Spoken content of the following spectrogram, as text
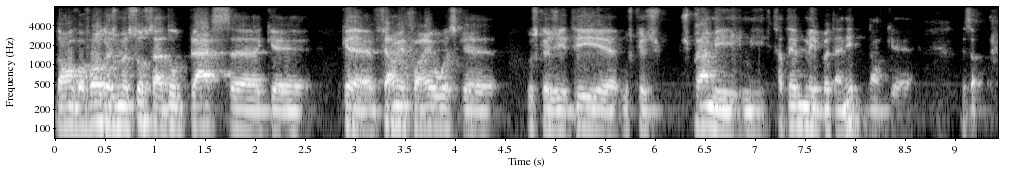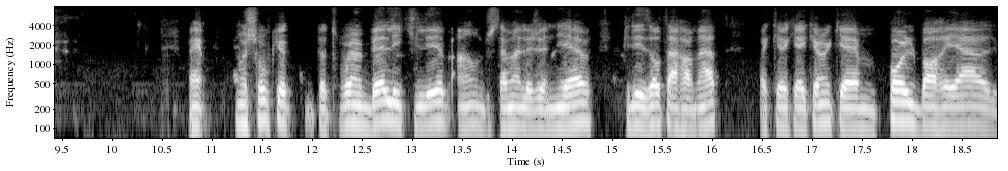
Donc, on va voir que je me source à d'autres places euh, que, que Fermé Forêt où est-ce que où est-ce que j'ai été, euh, où est-ce que je, prends mes, mes certaines de mes botaniques. Donc, euh, c'est ça. Ben, moi, je trouve que tu as trouvé un bel équilibre entre justement le genièvre puis les autres aromates. Fait que quelqu'un qui aime pas le boréal,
